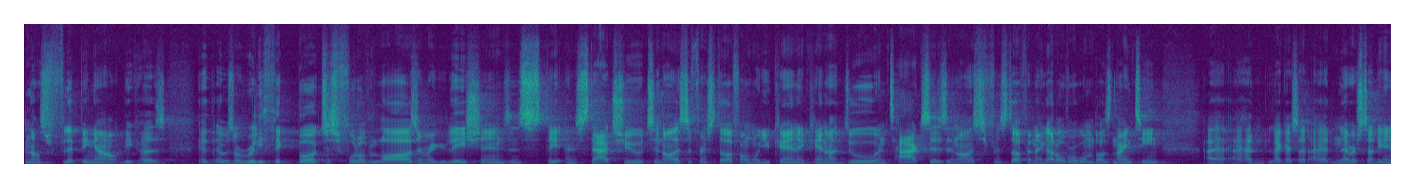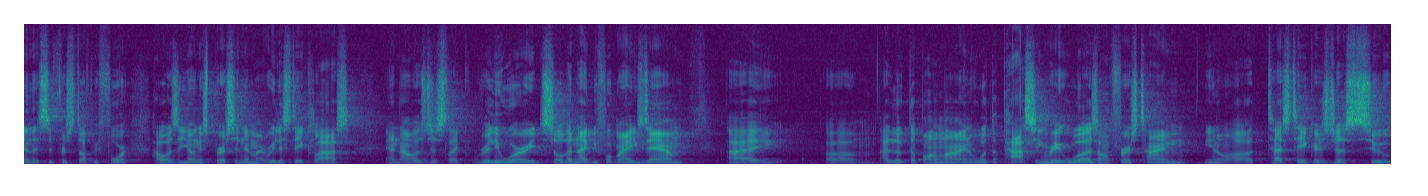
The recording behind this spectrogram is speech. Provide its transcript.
And I was flipping out because it, it was a really thick book, just full of laws and regulations and, state, and statutes and all this different stuff on what you can and cannot do and taxes and all this different stuff. And I got overwhelmed. I was 19. I, I had, like I said, I had never studied any of this different stuff before. I was the youngest person in my real estate class, and I was just like really worried. So the night before my exam, I um, I looked up online what the passing rate was on first time you know uh, test takers just to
